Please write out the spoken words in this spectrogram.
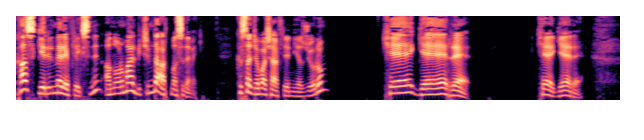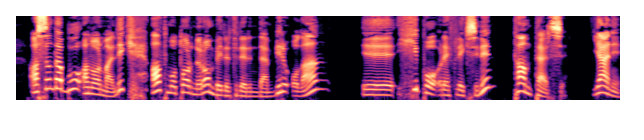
kas gerilme refleksinin anormal biçimde artması demek. Kısaca baş harflerini yazıyorum. KGR. KGR. Aslında bu anormallik alt motor nöron belirtilerinden biri olan e, hiporefleksinin tam tersi. Yani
